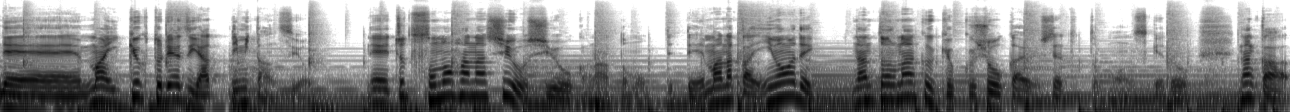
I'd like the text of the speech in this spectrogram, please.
でまあ1曲とりあえずやってみたんですよ。でちょっとその話をしようかなと思っててまあなんか今までなんとなく曲紹介をしてたと思うんですけどなんか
